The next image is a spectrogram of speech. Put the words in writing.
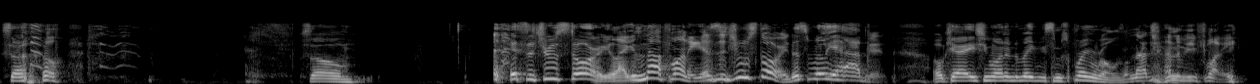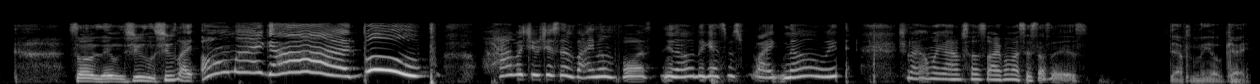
so, so it's a true story. Like it's not funny. It's a true story. This really happened. Okay, she wanted to make me some spring rolls. I'm not trying to be funny. So was, she was she was like, "Oh my God, boop! How would you just invite him for us? You know, to get some like no." It. She's like, "Oh my God, I'm so sorry for my sister." I said, "It's definitely okay."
